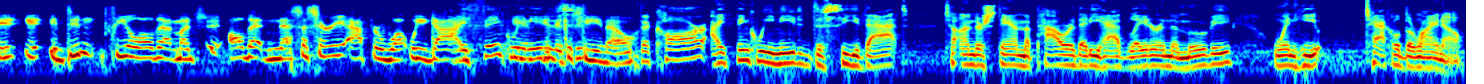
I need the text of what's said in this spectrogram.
it it, it didn't feel all that much all that necessary after what we got. I think we in, needed in the to casino. see the car. I think we needed to see that to understand the power that he had later in the movie when he tackled the rhino.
